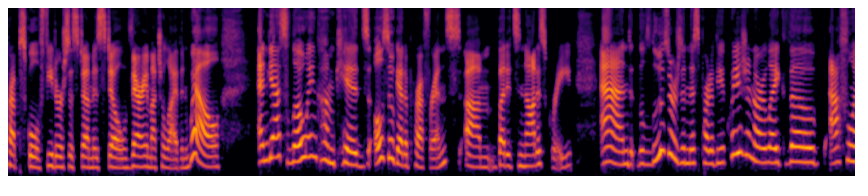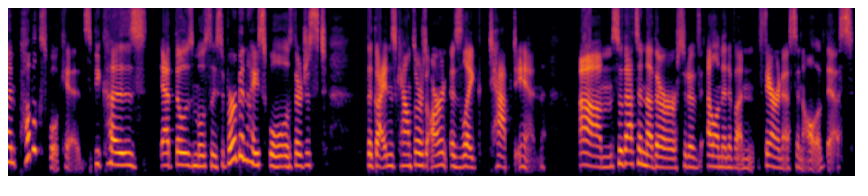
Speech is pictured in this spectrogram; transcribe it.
prep school feeder system is still very much alive and well. And yes, low income kids also get a preference, um, but it's not as great. And the losers in this part of the equation are like the affluent public school kids, because at those mostly suburban high schools, they're just the guidance counselors aren't as like tapped in. Um, so that's another sort of element of unfairness in all of this.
